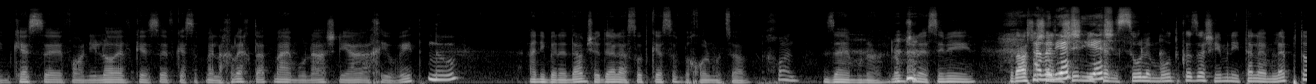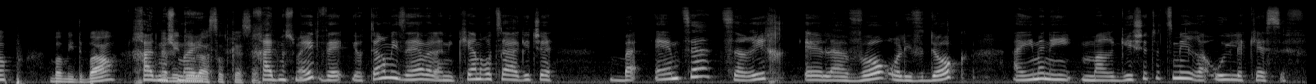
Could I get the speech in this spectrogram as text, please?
עם כסף, או אני לא אוהב כסף, כסף מלכלך? את יודעת מה האמונה השנייה החיובית? נו, אני בן אדם שיודע לעשות כסף בכל מצב. נכון. זה האמונה. לא משנה, שימי... אתה יודע אבל יש- שאנשים יש- ייכנסו למוד כזה, שאם אני אתן להם לפטופ במדבר, חד הם ידעו משמעית. לעשות כסף. חד משמעית, ויותר מזה, אבל אני כן רוצה להגיד שבאמצע צריך אה, לעבור או לבדוק האם אני מרגיש את עצמי ראוי לכסף.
